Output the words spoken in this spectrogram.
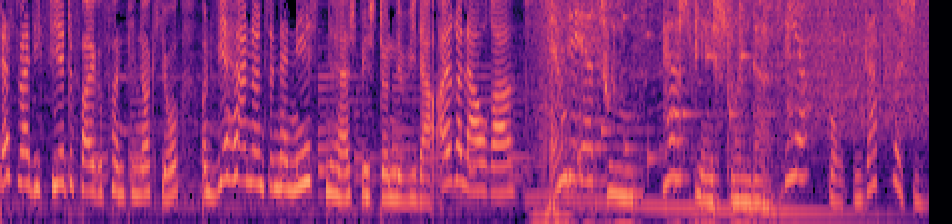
Das war die vierte Folge von Pinocchio und wir hören uns in der nächsten Hörspielstunde wieder. Eure Laura. MDR Tweens Hörspielstunde. Wir funken dazwischen.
